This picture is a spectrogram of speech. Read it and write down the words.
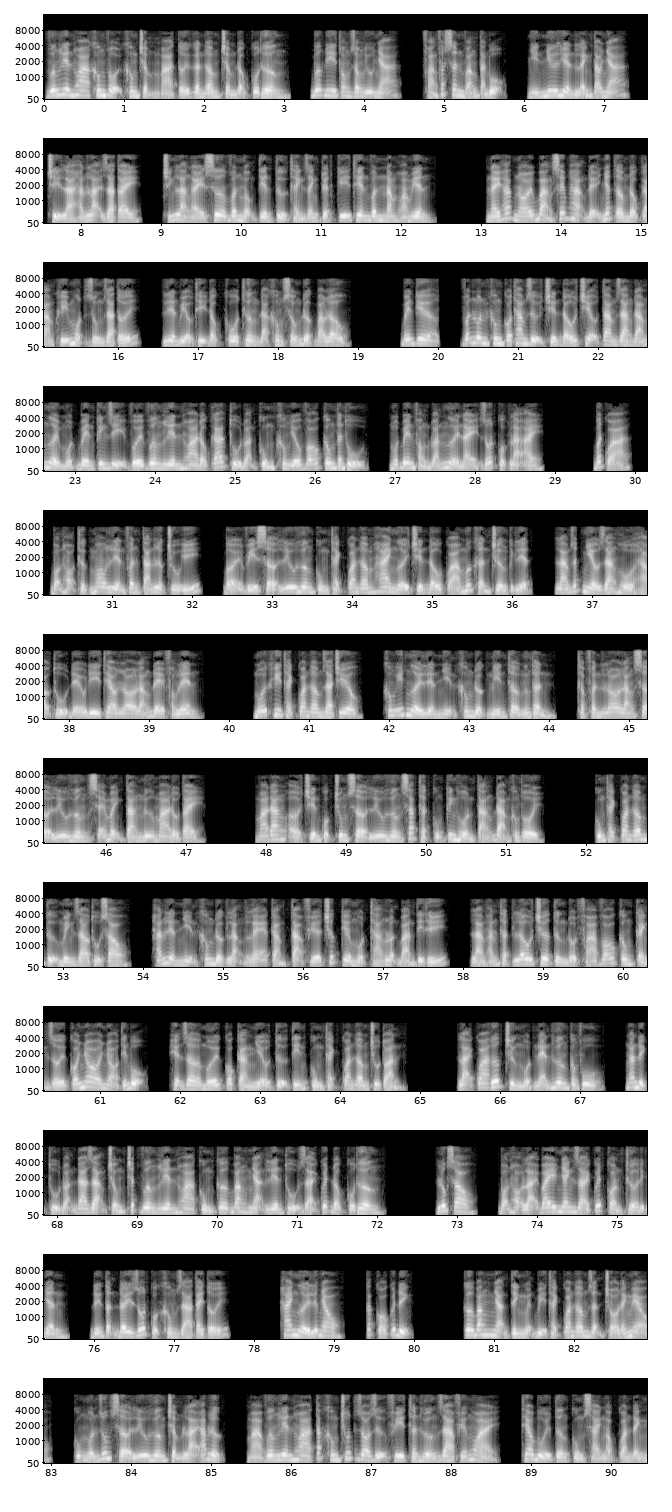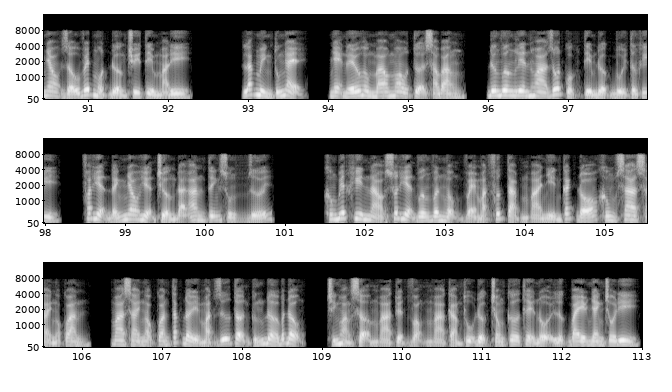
Vương Liên Hoa không vội không chậm mà tới gần âm trầm độc cô thương, bước đi thong dong ưu nhã, phảng phất sân vắng tàn bộ, nhìn như hiền lành tao nhã, chỉ là hắn lại ra tay, chính là ngày xưa Vân Mộng tiên tử thành danh tuyệt kỹ Thiên Vân năm hoa miên. Này hắc nói bảng xếp hạng đệ nhất âm độc ám khí một dùng ra tới, liền biểu thị độc cô thương đã không sống được bao lâu. Bên kia, vẫn luôn không có tham dự chiến đấu triệu tam giang đám người một bên kinh dị với vương liên hoa độc các thủ đoạn cùng không yếu võ công thân thủ, một bên phỏng đoán người này rốt cuộc là ai. Bất quá, bọn họ thực mau liền phân tán lực chú ý, bởi vì sở lưu hương cùng thạch quan âm hai người chiến đấu quá mức khẩn trương kịch liệt, làm rất nhiều giang hồ hảo thủ đều đi theo lo lắng để phòng lên. Mỗi khi thạch quan âm ra chiêu, không ít người liền nhịn không được nín thở ngưng thần, thập phần lo lắng sở lưu hương sẽ mệnh tăng nữ ma đầu tay. Mà đang ở chiến cuộc trung sở lưu hương xác thật cũng kinh hồn táng đảm không thôi. Cùng thạch quan âm tự mình giao thủ sau, hắn liền nhịn không được lặng lẽ cảm tạ phía trước kia một tháng luận bàn tỉ thí, làm hắn thật lâu chưa từng đột phá võ công cảnh giới có nho nhỏ tiến bộ, hiện giờ mới có càng nhiều tự tin cùng thạch quan âm chu toàn. Lại qua ước chừng một nén hương công phu, ngăn địch thủ đoạn đa dạng trồng chất vương liên hoa cùng cơ băng nhạn liên thủ giải quyết độc cô thương. Lúc sau, bọn họ lại bay nhanh giải quyết còn thừa địch nhân, đến tận đây rốt cuộc không ra tay tới. Hai người liếc nhau, các có quyết định. Cơ băng nhạn tình nguyện bị thạch quan âm giận chó đánh mèo, cũng muốn giúp sở lưu hương chậm lại áp lực, mà vương liên hoa tắc không chút do dự phi thân hướng ra phía ngoài, theo bùi tương cùng xài ngọc quan đánh nhau dấu vết một đường truy tìm mà đi. Lắc mình túng nhảy, nhẹ nếu hồng mau mau tựa sao băng, đương vương liên hoa rốt cuộc tìm được bùi tương khi, phát hiện đánh nhau hiện trường đã an tĩnh xuống dưới. Không biết khi nào xuất hiện Vương Vân Mộng vẻ mặt phức tạp mà nhìn cách đó không xa Sài Ngọc Quan, mà Sài Ngọc Quan tắc đầy mặt giữ tợn cứng đờ bất động, chính hoảng sợ mà tuyệt vọng mà cảm thụ được trong cơ thể nội lực bay nhanh trôi đi.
